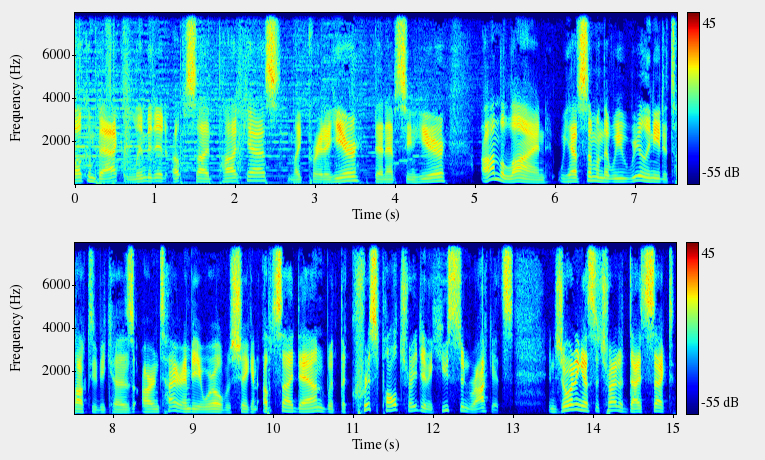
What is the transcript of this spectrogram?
Welcome back. Limited Upside Podcast. Mike Prada here, Ben Epstein here. On the line, we have someone that we really need to talk to because our entire NBA world was shaken upside down with the Chris Paul trade to the Houston Rockets. And joining us to try to dissect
